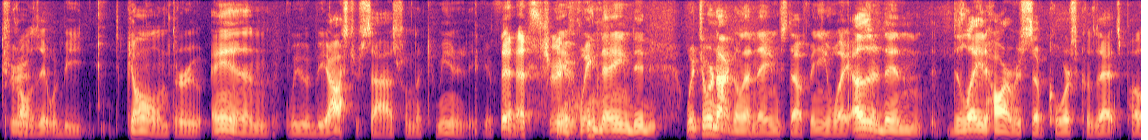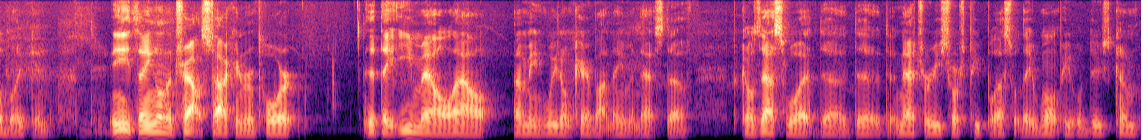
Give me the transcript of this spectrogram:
true. because it would be gone through, and we would be ostracized from the community. If we, That's true. If we named any, which we're not going to name stuff anyway, other than delayed harvests, of course, because that's public, and anything on a trout stocking report that they email out. I mean, we don't care about naming that stuff because that's what the, the, the natural resource people. That's what they want people to do is come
